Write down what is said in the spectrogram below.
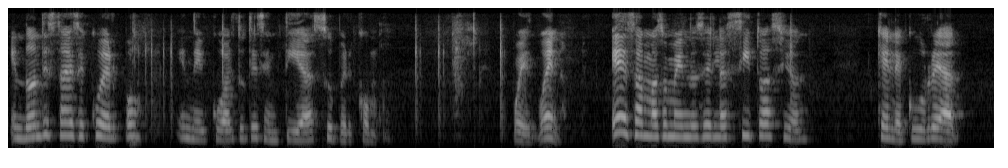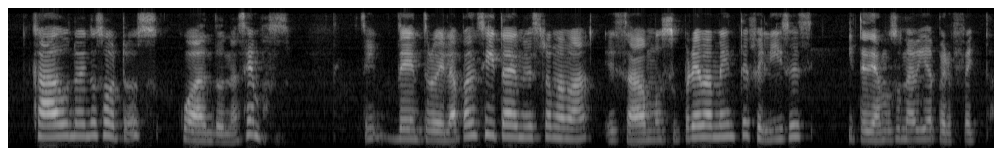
en dónde está ese cuerpo en el cual tú te sentías súper cómodo. Pues bueno, esa más o menos es la situación que le ocurre a cada uno de nosotros cuando nacemos. Dentro de la pancita de nuestra mamá estábamos supremamente felices y teníamos una vida perfecta.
